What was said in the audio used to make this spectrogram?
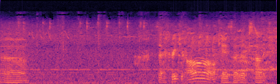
Uh, is that a creature? Oh, okay, so that's how they...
